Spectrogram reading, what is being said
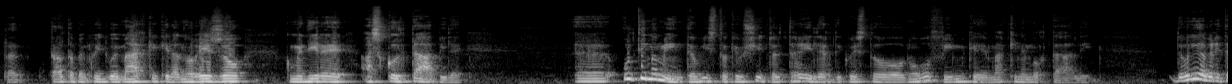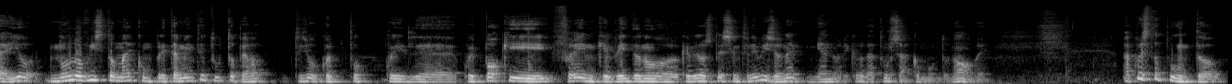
Tra, tra l'altro per quei due marchi che l'hanno reso, come dire, ascoltabile. Uh, ultimamente ho visto che è uscito il trailer di questo nuovo film che è Macchine Mortali. Devo dire la verità, io non l'ho visto mai completamente tutto, però dico, quel po- quel, quei pochi frame che, vedono, che vedo spesso in televisione mi hanno ricordato un sacco Mondo 9. A questo punto,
